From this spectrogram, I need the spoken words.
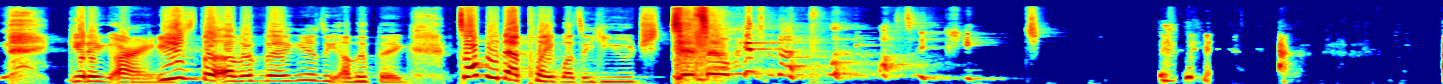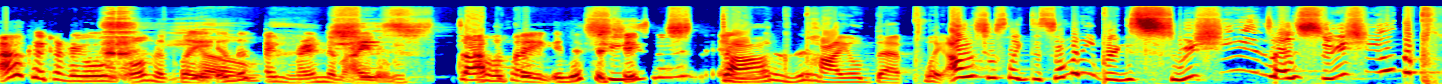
getting all right. Mm. Here's the other thing. Here's the other thing. Tell me that plate wasn't huge. Tell me that plate wasn't huge. I kept trying to go on the plate. Yo, it looks like random items. I was like, "Is this a chicken?" Stockpiled that plate. I was just like, "Did somebody bring sushi? Is that sushi on the plate?"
